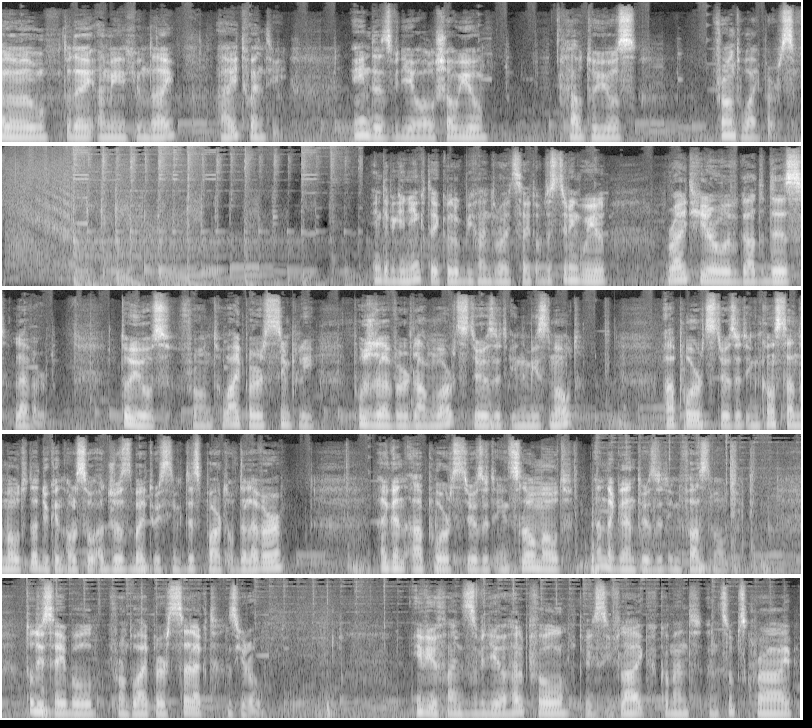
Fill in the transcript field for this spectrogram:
Hello, today I'm in Hyundai i20. In this video I'll show you how to use front wipers. In the beginning take a look behind the right side of the steering wheel. Right here we've got this lever. To use front wipers simply push the lever downwards to use it in mist mode upwards to use it in constant mode that you can also adjust by twisting this part of the lever again upwards to use it in slow mode and again to use it in fast mode. To disable front wipers select 0. If you find this video helpful, please leave like, comment and subscribe.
